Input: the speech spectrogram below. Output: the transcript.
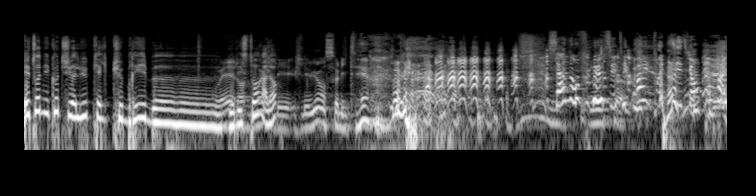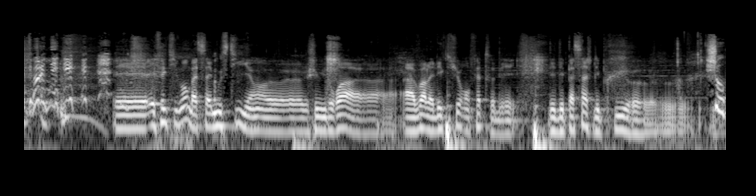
Et toi, Nico, tu as lu quelques bribes euh, Ouais, de l'histoire alors l'ai- Je l'ai lu en solitaire. ça non plus, c'était pas une précision à donner. Et effectivement, bah, ça émoustille. Hein. Euh, J'ai eu droit à, à avoir la lecture en fait des, des, des passages les plus euh, Chaud.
